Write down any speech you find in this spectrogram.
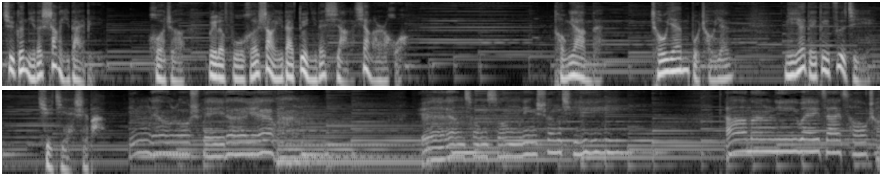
去跟你的上一代比，或者为了符合上一代对你的想象而活。同样的，抽烟不抽烟，你也得对自己去解释吧。睡的夜晚，月亮从松林升起，他们依偎在操场。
